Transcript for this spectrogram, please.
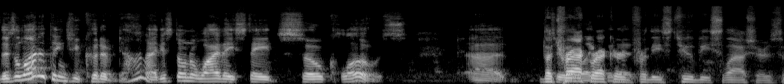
there's a lot of things you could have done. I just don't know why they stayed so close. Uh, the track like record for these Tubi slashers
